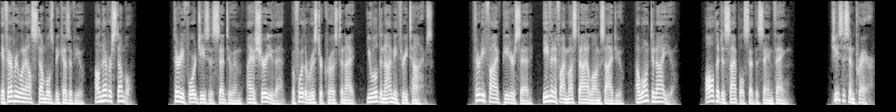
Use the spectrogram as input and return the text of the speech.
If everyone else stumbles because of you, I'll never stumble. 34 Jesus said to him, I assure you that, before the rooster crows tonight, you will deny me three times. 35 Peter said, Even if I must die alongside you, I won't deny you. All the disciples said the same thing. Jesus in prayer.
